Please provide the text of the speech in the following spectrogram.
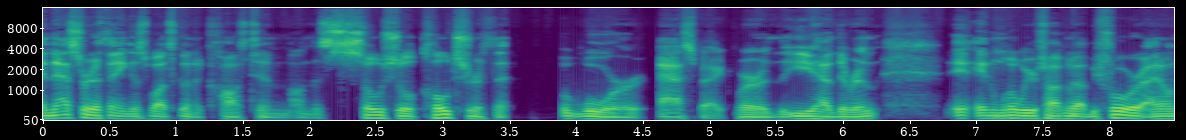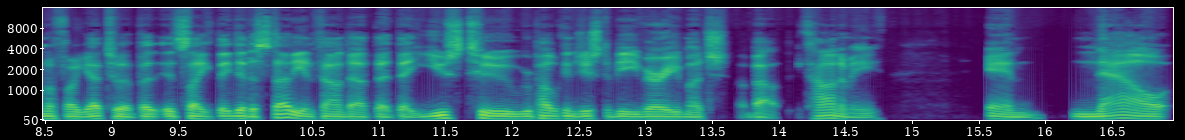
And that sort of thing is what's going to cost him on the social culture th- war aspect, where you have the, and what we were talking about before, I don't know if I get to it, but it's like they did a study and found out that that used to, Republicans used to be very much about economy. And now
